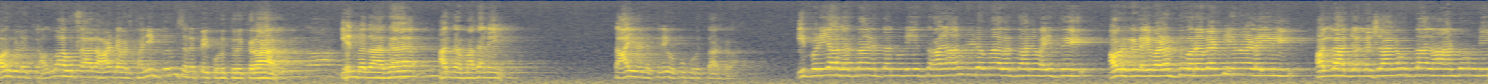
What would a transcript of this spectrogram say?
அவர்களுக்கு அல்லாஹு தால ஆண்டவன் தனிப்பெரும் சிறப்பை கொடுத்திருக்கிறார் என்பதாக அந்த மகனை தாயினிடத்திலே ஒப்பு கொடுத்தார்களாம். இப்படியாகத்தான் தன்னுடைய தாயாரிடமாகத்தான் வைத்து அவர்களை வளர்த்து வர வேண்டிய நாளையில் அல்லாஹ் ஜல்லஷானவத்தால் ஆண்டவனுடைய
